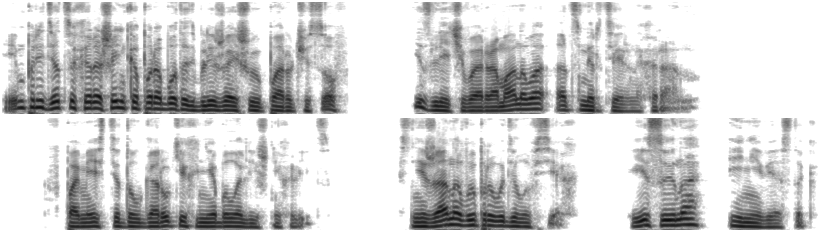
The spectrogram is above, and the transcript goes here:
им придется хорошенько поработать ближайшую пару часов, излечивая Романова от смертельных ран. В поместье Долгоруких не было лишних лиц. Снежана выпроводила всех. И сына, и невесток,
